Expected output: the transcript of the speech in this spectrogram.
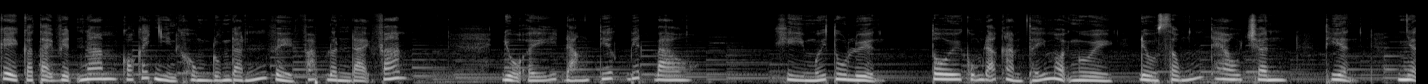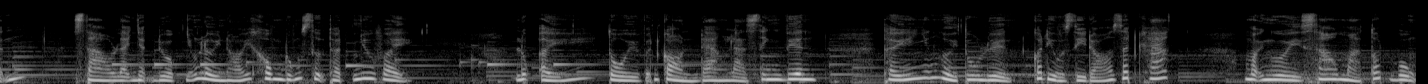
kể cả tại việt nam, có cách nhìn không đúng đắn về pháp luân đại pháp. Điều ấy đáng tiếc biết bao. Khi mới tu luyện, tôi cũng đã cảm thấy mọi người đều sống theo chân, thiện, nhẫn. Sao lại nhận được những lời nói không đúng sự thật như vậy? Lúc ấy tôi vẫn còn đang là sinh viên. Thấy những người tu luyện có điều gì đó rất khác. Mọi người sao mà tốt bụng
